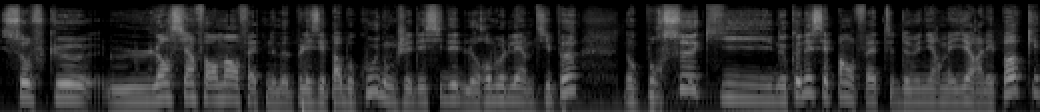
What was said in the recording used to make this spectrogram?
Sauf que l'ancien format en fait ne me plaisait pas beaucoup, donc j'ai décidé de le remodeler un petit peu. Donc pour ceux qui ne connaissaient pas en fait Devenir meilleur à l'époque,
